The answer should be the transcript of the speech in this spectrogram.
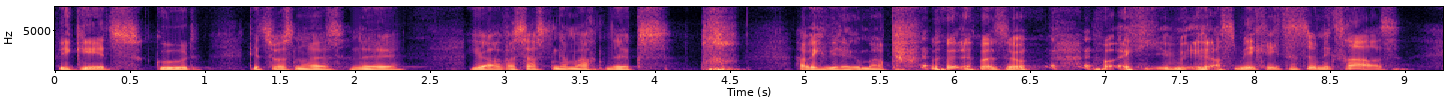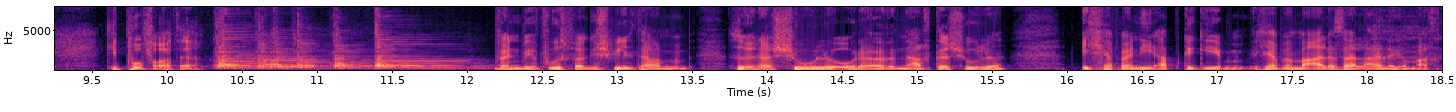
wie geht's? Gut. Gibt's was Neues? Nö. Ja, was hast du denn gemacht? Nix. Habe ich wieder gemacht. Immer so. Ich, aus mir kriegst du nichts raus. Die Puffotter wenn wir Fußball gespielt haben, so in der Schule oder nach der Schule, ich habe ja nie abgegeben. Ich habe immer alles alleine gemacht.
